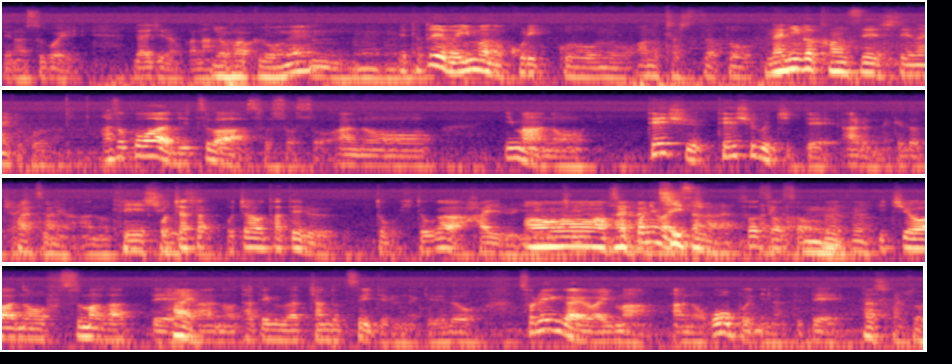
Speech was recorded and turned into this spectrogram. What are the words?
ていうのはすごい大事なのかな。余白をね、うん。うんえ例えば今のコリッコのあの茶室だと何が完成してないところあそこは実はそうそうそう。あのー今あの亭主亭主口ってあるんだけど茶室には、あの亭主口。お茶たお茶を立てると人が入る入り口そこにははい。はい小さなそうそうそう、うんうん。一応あの襖があって、はい。あの建具がちゃんとついてるんだけれどそれ以外は今あのオープンになってて確かに。そう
